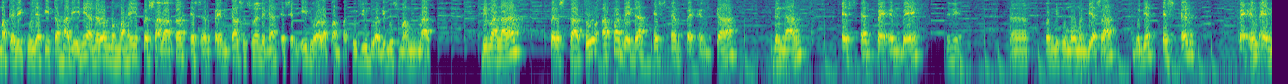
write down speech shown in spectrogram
materi kuliah kita hari ini adalah memahami persyaratan SRPMK sesuai dengan SNI 2847 2019. Di mana per satu apa beda SRPMK dengan SRPMB ini eh, pemiku momen biasa, kemudian SRPMM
